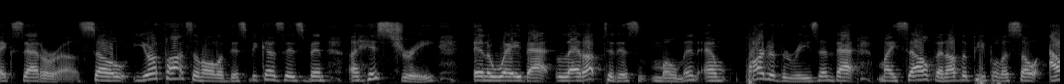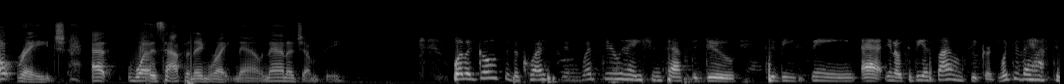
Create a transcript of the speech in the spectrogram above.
etc. So, your thoughts on all of this, because there's been a history in a way that led up to this moment, and part of the reason that myself and other people are so outraged at what is happening right now. Nana Gyamfi. Well, it goes to the question: What do Haitians have to do to be seen at, you know, to be asylum seekers? What do they have to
